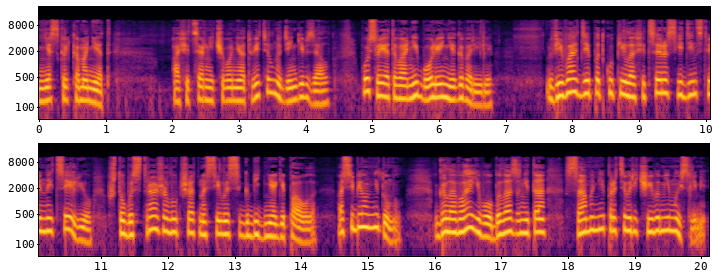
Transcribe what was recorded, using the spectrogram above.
несколько монет — Офицер ничего не ответил, но деньги взял. После этого они более не говорили. Вивальди подкупил офицера с единственной целью, чтобы стража лучше относилась к бедняге Паула. О себе он не думал. Голова его была занята самыми противоречивыми мыслями.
